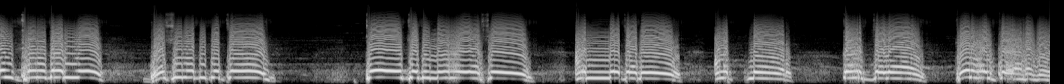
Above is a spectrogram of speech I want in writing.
এইখানে দাঁড়িয়ে ঘোষণা দিতে চাই। কে যদি না আসে, আমরা যাব আপনার কার্যালয় ফেরাল করা হবে।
